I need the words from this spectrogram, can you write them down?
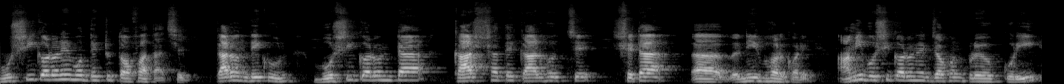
বশীকরণের মধ্যে একটু তফাত আছে। কারণ দেখুন, বশীকরণটা কার সাথে কার হচ্ছে, সেটা নির্ভর করে। আমি বশীকরণের যখন প্রয়োগ করি,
